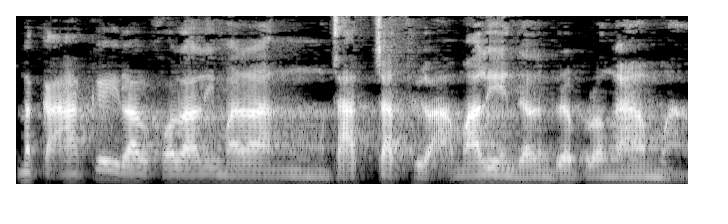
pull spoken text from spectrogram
nekake ilal kholali marang cacat fil amali yang dalam beberapa ngamal.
